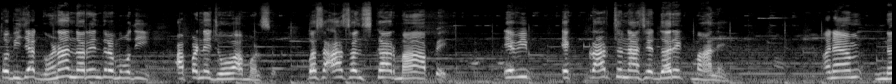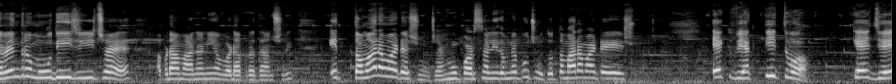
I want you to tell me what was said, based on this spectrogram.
તો બીજા ઘણા નરેન્દ્ર મોદી આપણને જોવા મળશે. બસ આ સંસ્કારમાં આપે. એવી એક પ્રાર્થના છે દરેક માને. અને આમ નરેન્દ્ર મોદીજી છે આપણા માનનીય વડાપ્રધાન શ્રી એ તમારા માટે શું છે? હું પર્સનલી તમને પૂછું તો તમારા માટે એ શું છે? એક વ્યક્તિત્વ કે જે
